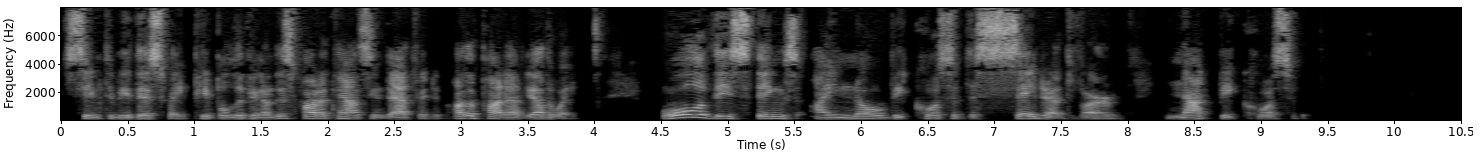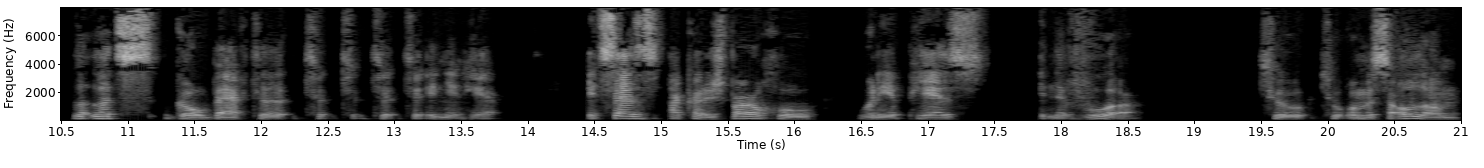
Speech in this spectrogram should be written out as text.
seem to be this way. People living on this part of town seem that way. The other part of town, the other way. All of these things I know because of the Seder verb, not because of it. Let's go back to to to, to, to Inyan here. It says Hakadosh Baruch Hu when he appears in the Vur to to Umas Olam,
